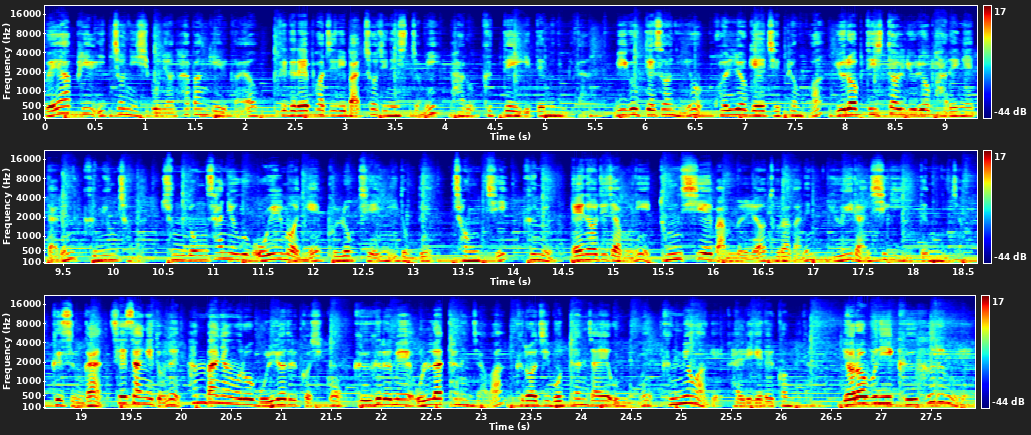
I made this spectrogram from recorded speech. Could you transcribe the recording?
왜 하필 2025년 하반기일까요? 그들의 퍼즐이 맞춰지는 시점이 바로 그때이기 때문입니다. 미국 대선 이후 권력의 재편과 유럽 디지털 유료 발행에 따른 금융천외, 중동 산유국 오일머니의 블록체인 이동 등 정치, 금융, 에너지 자본이 동시에 맞물려 돌아가는 유일한 시기이기 때문이죠. 그 순간 세상의 돈은 한 방향으로 몰려들 것이고 그 흐름에 올라타는 자와 그러지 못한 자의 운명은 극명하게 갈리게 될 겁니다. 여러분이 그 흐름 위에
